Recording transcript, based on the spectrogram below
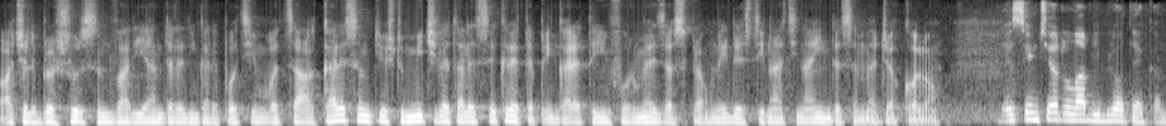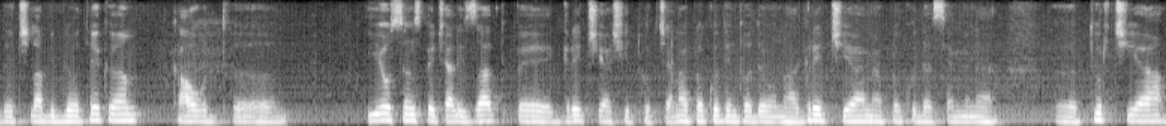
acele broșuri sunt variantele din care poți învăța. Care sunt, eu știu, micile tale secrete prin care te informezi asupra unei destinații înainte să mergi acolo? Deci, sincer, la bibliotecă. Deci, la bibliotecă caut... Uh, eu sunt specializat pe Grecia și Turcia. Mi-a plăcut dintotdeauna Grecia, mi-a plăcut de asemenea uh, Turcia.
